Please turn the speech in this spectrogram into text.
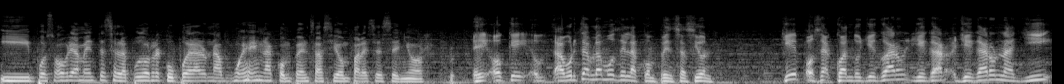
y pues obviamente se le pudo recuperar una buena compensación para ese señor. Eh, ok, ahorita hablamos de la compensación. ¿Qué? O sea, cuando llegaron, llegar, llegaron allí,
